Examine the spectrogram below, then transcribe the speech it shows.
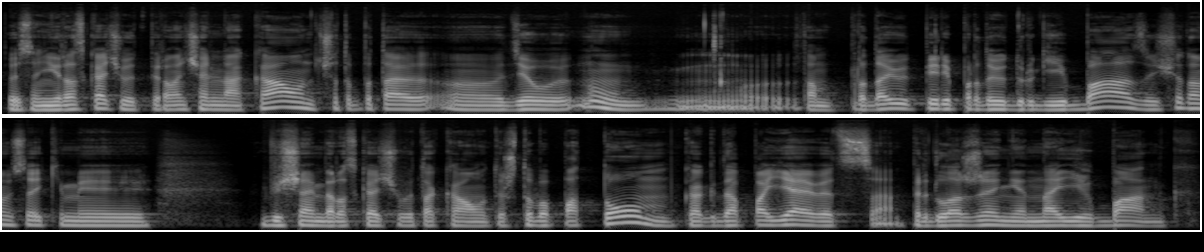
То есть они раскачивают первоначальный аккаунт, что-то пытают, э, делают, ну, там продают, перепродают другие базы, еще там всякими вещами раскачивают аккаунты, чтобы потом, когда появится предложение на их банк,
